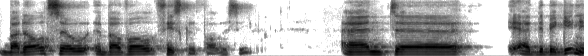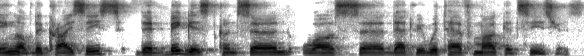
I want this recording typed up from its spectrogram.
but also, above all, fiscal policy. And uh, at the beginning of the crisis, the biggest concern was uh, that we would have market seizures.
